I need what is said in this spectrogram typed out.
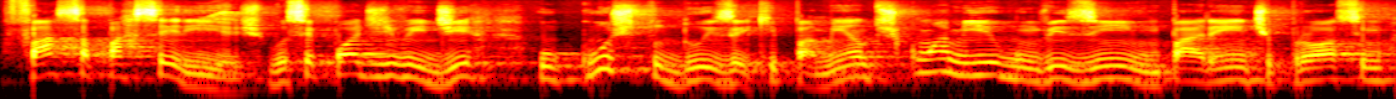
Faça parcerias. Você pode dividir o custo dos equipamentos com um amigo, um vizinho, um parente próximo,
